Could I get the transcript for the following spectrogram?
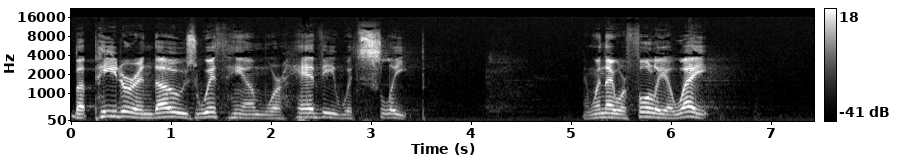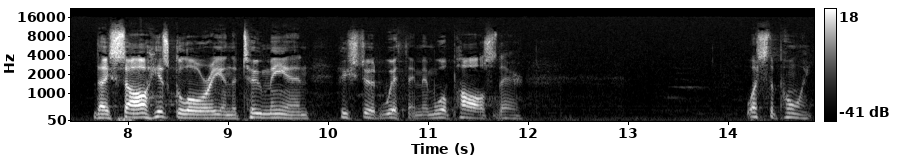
But Peter and those with him were heavy with sleep. And when they were fully awake, they saw his glory and the two men who stood with him. And we'll pause there. What's the point?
